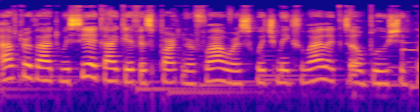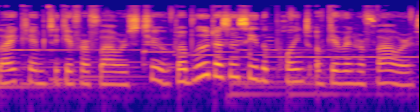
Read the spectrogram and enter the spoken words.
After that, we see a guy give his partner flowers, which makes Lilac tell Blue she'd like him to give her flowers too. But Blue doesn't see the point of giving her flowers.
